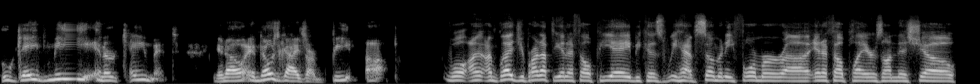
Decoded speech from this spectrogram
who gave me entertainment, you know, and those guys are beat up. Well, I'm glad you brought up the NFLPA because we have so many former uh, NFL players on this show,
